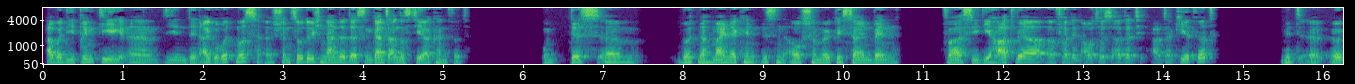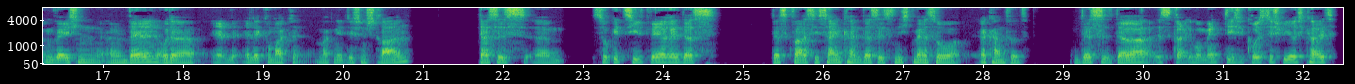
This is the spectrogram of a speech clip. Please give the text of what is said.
Aber die bringt die, äh, die, den Algorithmus äh, schon so durcheinander, dass ein ganz anderes Tier erkannt wird. Und das ähm, wird nach meinen Erkenntnissen auch schon möglich sein, wenn quasi die Hardware äh, von den Autos attackiert wird mit äh, irgendwelchen äh, Wellen oder ele elektromagnetischen Strahlen, dass es ähm, so gezielt wäre, dass das quasi sein kann, dass es nicht mehr so erkannt wird. Und das, da ist gerade im Moment die größte Schwierigkeit,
